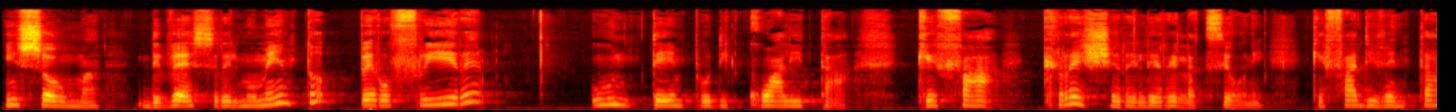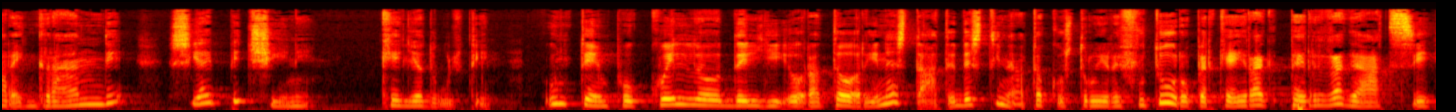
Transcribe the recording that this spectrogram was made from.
Insomma, deve essere il momento per offrire un tempo di qualità che fa crescere le relazioni, che fa diventare grandi sia i piccini che gli adulti. Un tempo, quello degli oratori in estate, destinato a costruire futuro, perché rag- per i ragazzi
